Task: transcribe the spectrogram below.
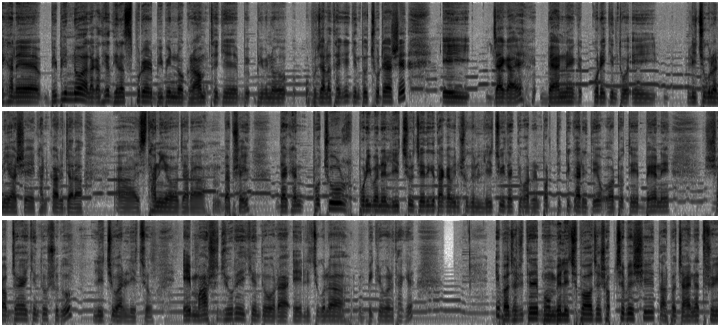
এখানে বিভিন্ন এলাকা থেকে, দিনাজপুরের বিভিন্ন গ্রাম থেকে বিভিন্ন উপজেলা থেকে কিন্তু ছুটে আসে। এই জায়গায় ব্যানে করে কিন্তু এই লিচুগুলো নিয়ে আসে এখানকার যারা স্থানীয় যারা ব্যবসায়ী। দেখেন, প্রচুর পরিমাণে লিচু, যেদিকে তাকাবেন শুধু লিচুই দেখতে পারবেন। প্রত্যেকটি গাড়িতে, অটোতে ভ্যানে সব জায়গায় কিন্তু শুধু লিচু আর লিচু। এই মাস জুড়েই কিন্তু ওরা এই লিচুগুলা বিক্রি করে থাকে। এই বাজারটিতে বোম্বে লিচু পাওয়া যায় সবচেয়ে বেশি, তারপর চায়না থ্রি,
